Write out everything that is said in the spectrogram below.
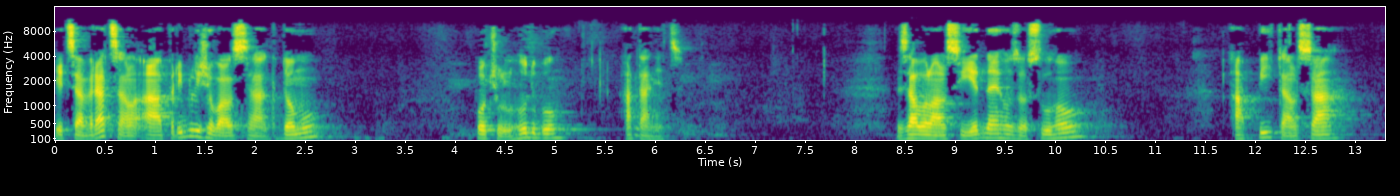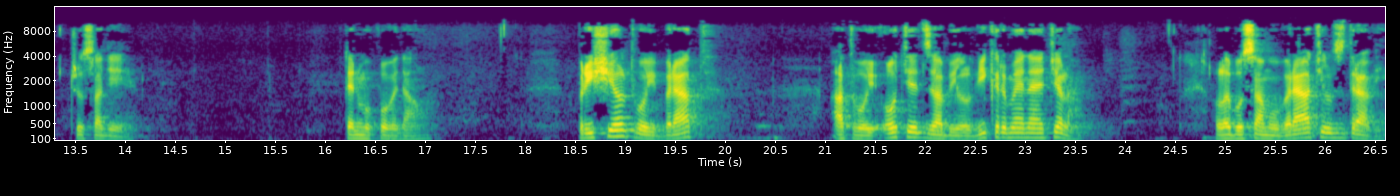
Keď sa vracal a približoval sa k domu, počul hudbu a tanec. Zavolal si jedného zo sluhov a pýtal sa, čo sa deje. Ten mu povedal, prišiel tvoj brat a tvoj otec zabil vykrmené tela, lebo sa mu vrátil zdravý.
